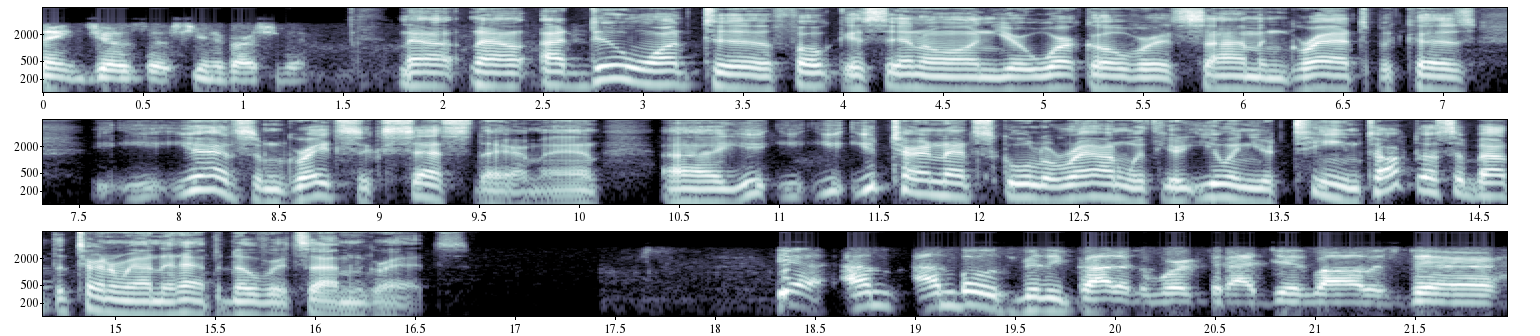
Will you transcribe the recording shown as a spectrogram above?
St. Joseph's University. Now, now I do want to focus in on your work over at Simon Gratz because you had some great success there, man. Uh, you, you, you turned that school around with your you and your team. Talk to us about the turnaround that happened over at Simon Gratz. Yeah, I'm I'm both really proud of the work that I did while I was there,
